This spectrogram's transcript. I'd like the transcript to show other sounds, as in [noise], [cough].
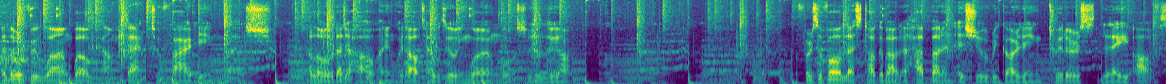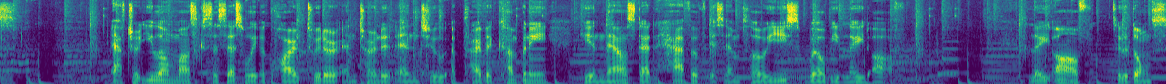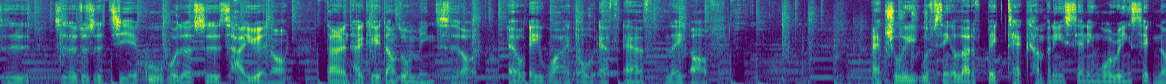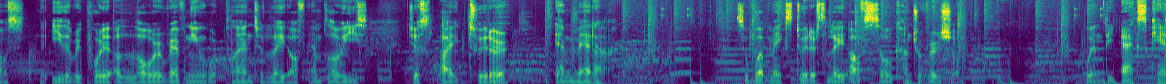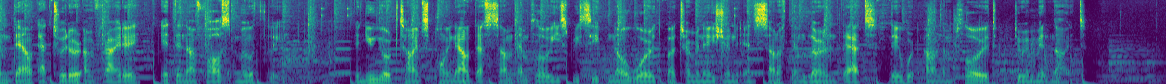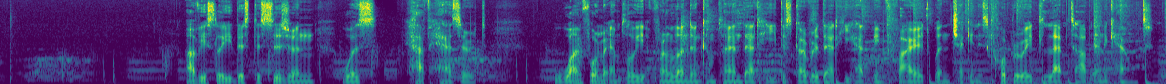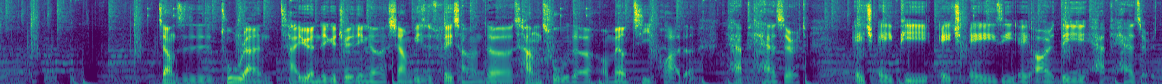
Hello everyone, welcome back to Fire English. Hello，大家好，欢迎回到财务自由英文，我是 Leon。First of all, let's talk about a hot button issue regarding Twitter's layoffs. After Elon Musk successfully acquired Twitter and turned it into a private company, he announced that half of its employees will be laid off. Lay off 这个动词 指的就是解雇或者是裁员哦，当然它也可以当做名词哦，L A Y O F F lay off。Actually, we've seen a lot of big tech companies sending worrying signals. They either reported a lower revenue or plan to lay off employees, just like Twitter and Meta. So, what makes Twitter's layoff so controversial? When the X came down at Twitter on Friday, it did not fall smoothly. The New York Times point out that some employees received no word but termination and some of them learned that they were unemployed during midnight. Obviously, this decision was haphazard. One former employee from London complained that he discovered that he had been fired when checking his corporate laptop and account. 这样子突然裁员的一个决定呢，想必是非常的仓促的哦，没有计划的，haphazard，h a p h a z a r d，haphazard。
